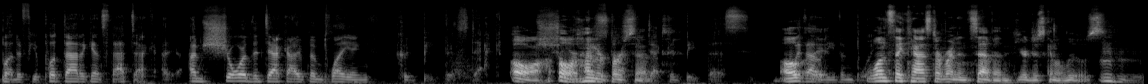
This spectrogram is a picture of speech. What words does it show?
But if you put that against that deck, I, I'm sure the deck I've been playing could beat this deck. Oh, Sure, oh, 100%. Stealthy deck could beat this Oh, without even blinking. Once they cast a Wrenn and Seven, you're just going to lose. Mhm.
